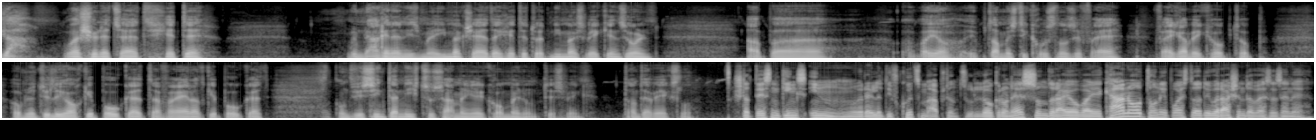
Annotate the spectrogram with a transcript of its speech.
ja, war eine schöne Zeit. Ich hätte, im Nachhinein ist mir immer gescheiter, ich hätte dort niemals weggehen sollen. Aber, aber ja, ich habe damals die kostenlose Frei, Freigabe gehabt, habe hab natürlich auch gepokert, der Verein hat gepokert und wir sind dann nicht zusammengekommen und deswegen dann der Wechsel. Stattdessen ging es in relativ kurzem Abstand zu Logrones und Rayo Vallecano. Toni Polster hat überraschenderweise seine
